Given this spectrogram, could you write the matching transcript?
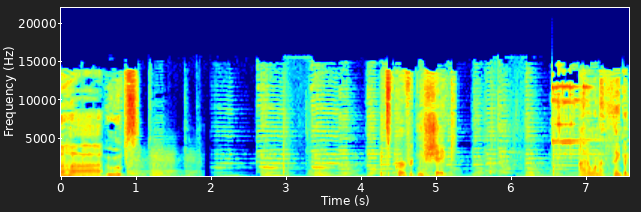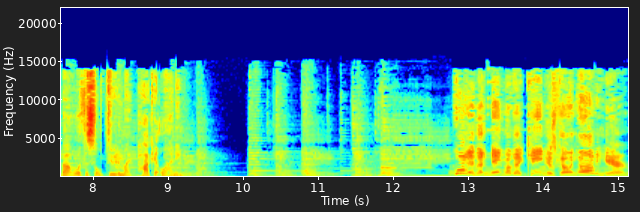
Uh, oops. It's perfectly shaped. I don't want to think about what this will do to my pocket lining. What in the name of the king is going on here?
